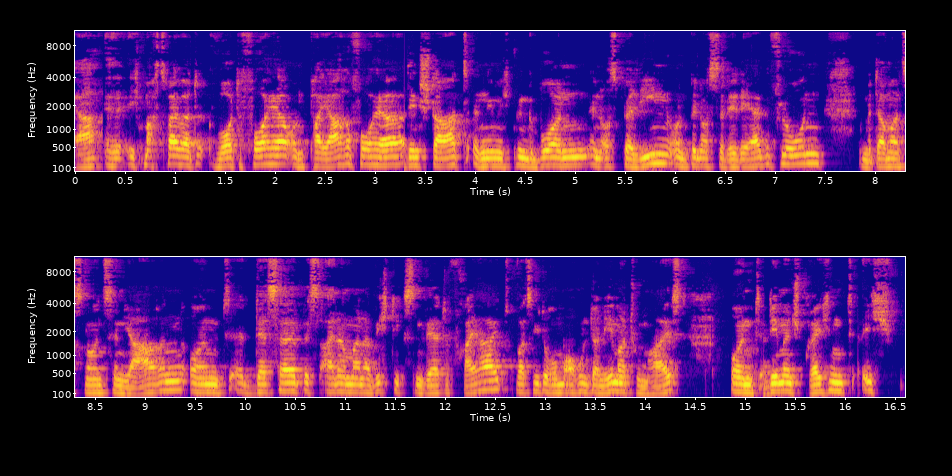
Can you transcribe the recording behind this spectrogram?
Ja, äh, ich mache zwei Worte vorher und ein paar Jahre vorher den Start. Nämlich ich bin geboren in Ostberlin und bin aus der DDR geflohen mit damals 19 Jahren. Und äh, deshalb ist einer meiner wichtigsten Werte Freiheit, was wiederum auch Unternehmertum heißt. Und dementsprechend, ich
